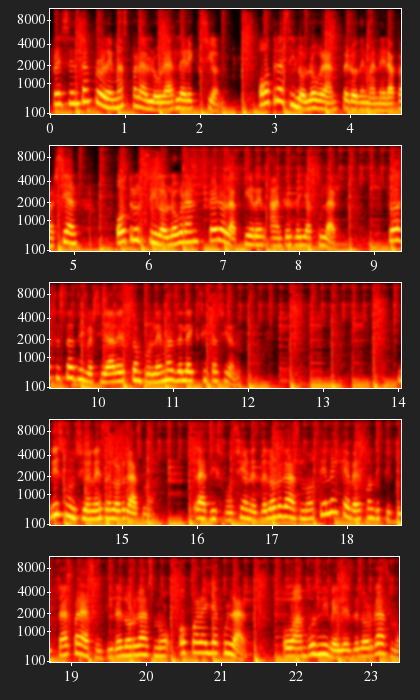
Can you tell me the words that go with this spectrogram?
presentan problemas para lograr la erección. Otras sí lo logran, pero de manera parcial. Otros sí lo logran, pero la pierden antes de eyacular. Todas estas diversidades son problemas de la excitación. Disfunciones del orgasmo. Las disfunciones del orgasmo tienen que ver con dificultad para sentir el orgasmo o para eyacular, o ambos niveles del orgasmo.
